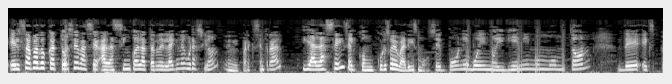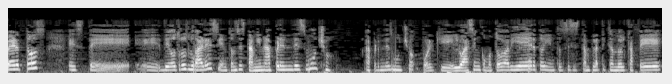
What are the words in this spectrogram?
el sábado 14 va a ser a las 5 de la tarde la inauguración en el Parque Central y a las 6 el concurso de barismo. Se pone bueno y vienen un montón de expertos este eh, de otros lugares y entonces también aprendes mucho aprendes mucho porque lo hacen como todo abierto y entonces están platicando el café,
